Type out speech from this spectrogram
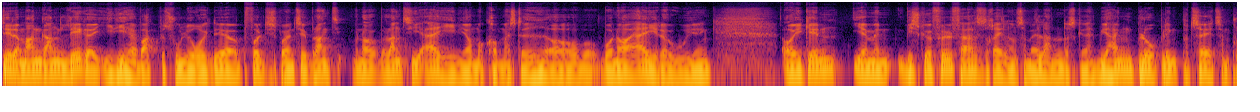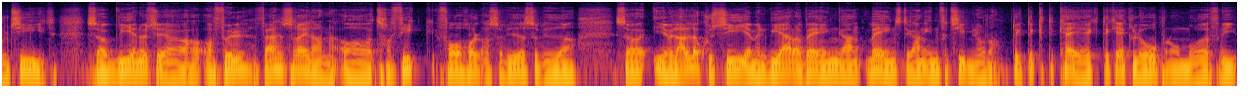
det, der mange gange ligger i de her vagtpatruljeryg, det er jo, folk de spørger til, hvor lang, tid, hvornår, hvor lang tid er I egentlig om at komme afsted, og hvornår er I derude, ikke? Og igen, jamen, vi skal jo følge færdselsreglerne, som alle andre skal. Vi har ingen blå blink på taget som politiet, så vi er nødt til at, at følge færdselsreglerne og trafikforhold osv. Så, videre, så, videre. så jeg vil aldrig kunne sige, jamen, vi er der hver, en gang, hver eneste gang inden for 10 minutter. Det, det, det kan jeg ikke. Det kan jeg ikke love på nogen måde, fordi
